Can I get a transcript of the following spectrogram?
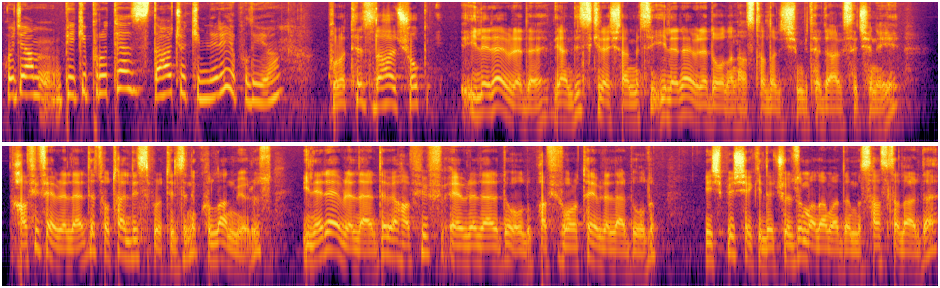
Hocam peki protez daha çok kimlere yapılıyor? Protez daha çok ileri evrede yani disk kireçlenmesi ileri evrede olan hastalar için bir tedavi seçeneği. Hafif evrelerde total disk protezini kullanmıyoruz. İleri evrelerde ve hafif evrelerde olup, hafif orta evrelerde olup hiçbir şekilde çözüm alamadığımız hastalarda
